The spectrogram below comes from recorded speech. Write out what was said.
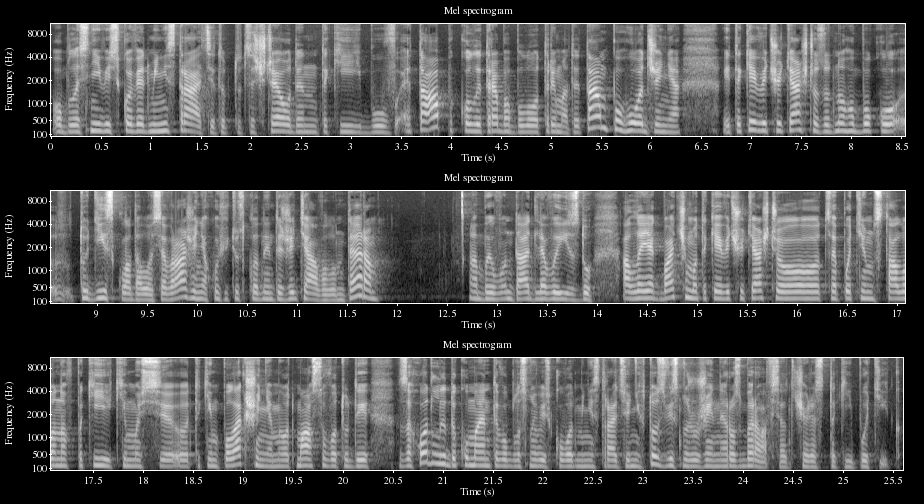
обласні військові адміністрації, тобто це ще один такий такий був етап, коли треба було отримати там погодження, і таке відчуття, що з одного боку тоді складалося враження, хочуть ускладнити життя волонтерам. аби да, для виїзду. Але як бачимо, таке відчуття, що це потім стало навпаки якимось е, таким полегшенням. І От масово туди заходили документи в обласну військову адміністрацію. Ніхто, звісно ж, вже й не розбирався через такий потік.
